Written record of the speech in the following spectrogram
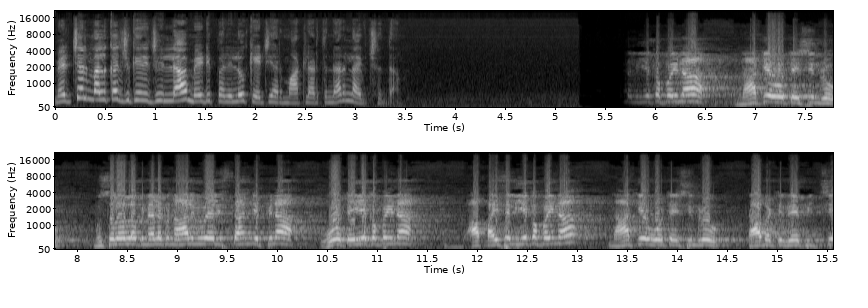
మెడ్చల్ మల్కజ్గిరి జిల్లా మేడిపల్లిలో కేటీఆర్ మాట్లాడుతున్నారు. లైవ్ చూద్దాం. ఇయ్యకపోయినా నాకే ఓటేసిండ్రు. ముసలోళ్ళకు నెలకు నాలుగు వేలు ఇస్తా అని చెప్పినా ఓటు వేయకపోయినా ఆ పైసలు ఇయ్యకపోయినా నాకే ఓటేసిండ్రు. కాబట్టి రేపు ఇచ్చే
